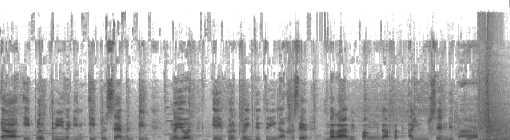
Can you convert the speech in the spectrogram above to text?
ah, April 3, naging April 17. Ngayon, April 23 na. Kasi marami pang dapat ayusin, di ba? Yes.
